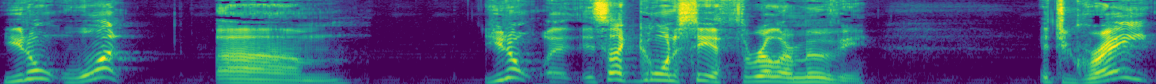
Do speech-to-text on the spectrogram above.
you don't want um you don't it's like going to see a thriller movie. It's great,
